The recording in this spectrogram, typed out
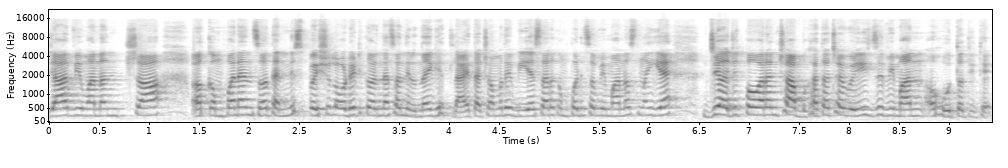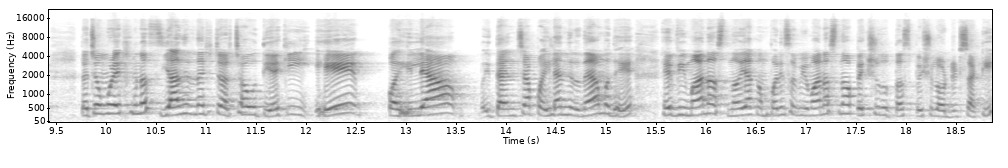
ज्या विमानांच्या कंपन्यांचं त्यांनी स्पेशल ऑडिट करण्याचा निर्णय घेतला आहे त्याच्यामध्ये व्ही एस आर कंपनीचं विमानच नाही आहे जे अजित पवारांच्या अपघाताच्या वेळी जे विमान होतं तिथे. त्याच्यामुळे एकूणच या निर्णयाची चर्चा होतीये की हे पहिल्या त्यांच्या पहिल्या निर्णयामध्ये हे विमान असणं या कंपनीचं विमान असणं अपेक्षित होतं स्पेशल ऑडिटसाठी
